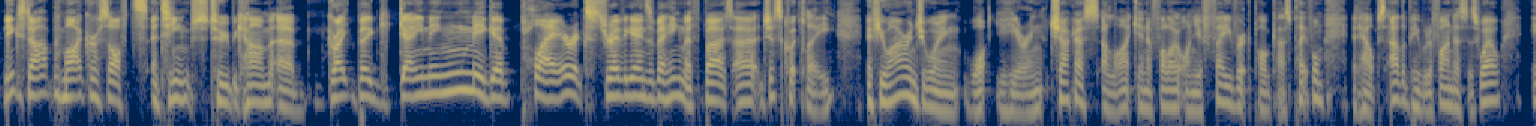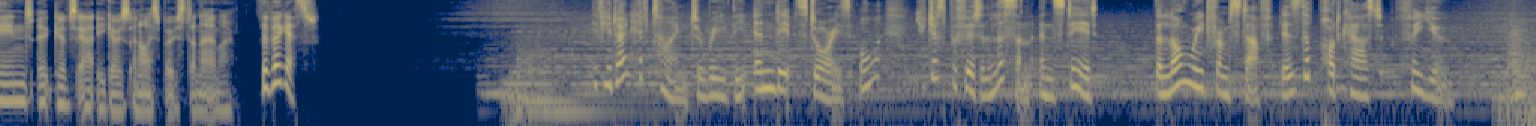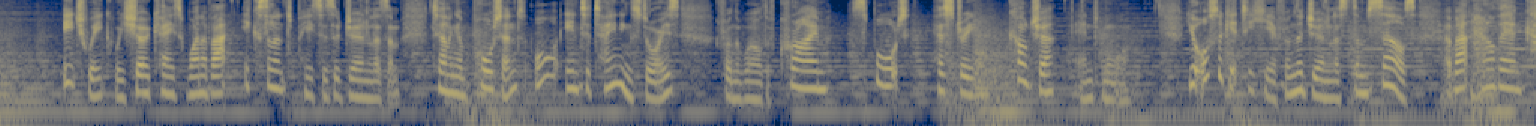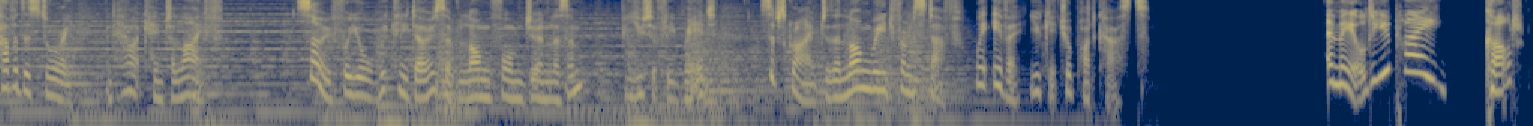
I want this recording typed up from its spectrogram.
Next up, Microsoft's attempt to become a great big gaming mega player extravaganza behemoth. But uh, just quickly, if you are enjoying what you're hearing, chuck us a like and a follow on your favourite podcast platform. It helps other people to find us as well, and it gives our egos a nice boost, doesn't it, Imo? The biggest. If you don't have time to read the in depth stories or you just prefer to listen instead, the Long Read from Stuff is the podcast for you. Each week, we showcase one of our excellent pieces of journalism, telling important or entertaining stories from the world of crime, sport, history, culture, and more. You also get to hear from the journalists themselves about how they uncovered the story and how it came to life. So, for your weekly dose of long form journalism, beautifully read, Subscribe to the long read from Stuff wherever you get your podcasts. Emil, do you play COD?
